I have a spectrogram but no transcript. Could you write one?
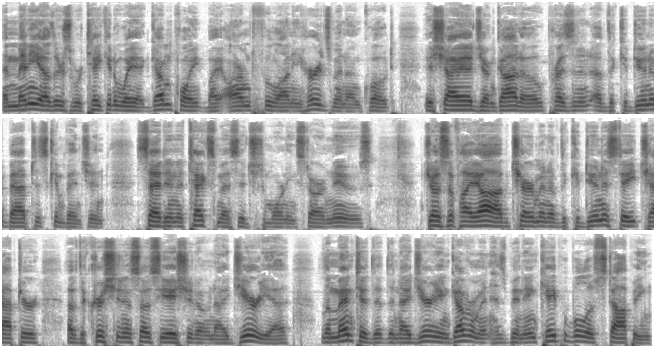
and many others were taken away at gunpoint by armed Fulani herdsmen, unquote, Ishaya Jangado, president of the Kaduna Baptist Convention, said in a text message to Morning Star News. Joseph Hayab, chairman of the Kaduna State chapter of the Christian Association of Nigeria, lamented that the Nigerian government has been incapable of stopping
